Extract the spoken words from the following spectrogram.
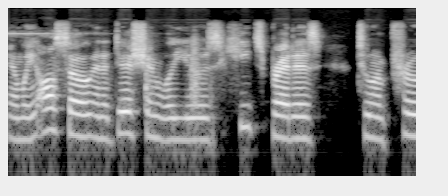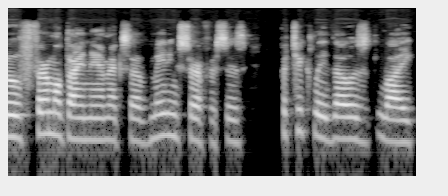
and we also in addition will use heat spreaders to improve thermal dynamics of mating surfaces particularly those like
